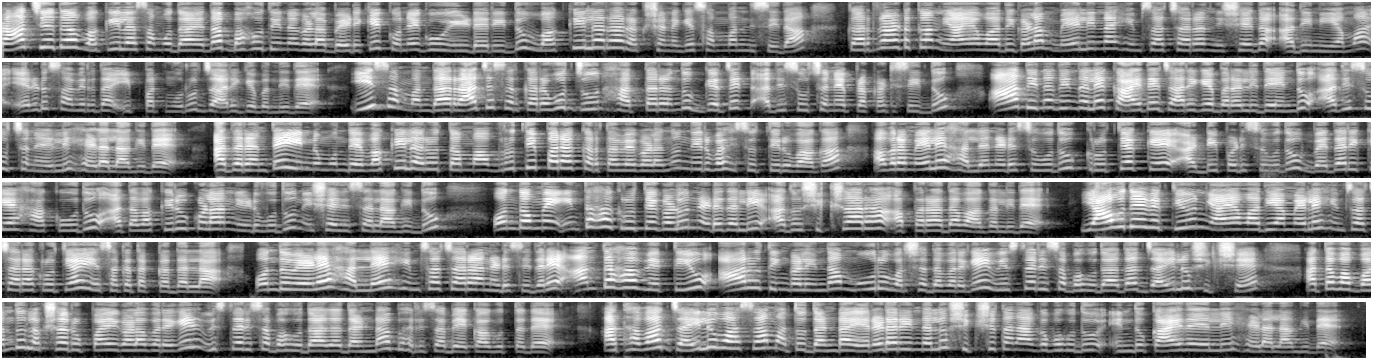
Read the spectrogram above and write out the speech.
ರಾಜ್ಯದ ವಕೀಲ ಸಮುದಾಯದ ಬಹುದಿನಗಳ ಬೇಡಿಕೆ ಕೊನೆಗೂ ಈಡೇರಿದ್ದು ವಕೀಲರ ರಕ್ಷಣೆಗೆ ಸಂಬಂಧಿಸಿದ ಕರ್ನಾಟಕ ನ್ಯಾಯವಾದಿಗಳ ಮೇಲಿನ ಹಿಂಸಾಚಾರ ನಿಷೇಧ ಅಧಿನಿಯಮ ಎರಡು ಸಾವಿರದ ಇಪ್ಪತ್ಮೂರು ಜಾರಿಗೆ ಬಂದಿದೆ. ಈ ಸಂಬಂಧ ರಾಜ್ಯ ಸರ್ಕಾರವು ಜೂನ್ ಹತ್ತರಂದು ಗೆಜೆಟ್ ಅಧಿಸೂಚನೆ ಪ್ರಕಟಿಸಿದ್ದು, ಆ ದಿನದಿಂದಲೇ ಕಾಯ್ದೆ ಜಾರಿಗೆ ಬರಲಿದೆ ಎಂದು ಅಧಿಸೂಚನೆಯಲ್ಲಿ ಹೇಳಲಾಗಿದೆ. ಅದರಂತೆ ಇನ್ನು ಮುಂದೆ ವಕೀಲರು ತಮ್ಮ ವೃತ್ತಿಪರ ಕರ್ತವ್ಯಗಳನ್ನು ನಿರ್ವಹಿಸುತ್ತಿರುವಾಗ ಅವರ ಮೇಲೆ ಹಲ್ಲೆ ನಡೆಸುವುದು, ಕೃತ್ಯಕ್ಕೆ ಅಡ್ಡಿಪಡಿಸುವುದು, ಬೆದರಿಕೆ ಹಾಕುವುದು ಅಥವಾ ಕಿರುಕುಳ ನೀಡುವುದು ನಿಷೇಧಿಸಲಾಗಿದ್ದು, ಒಂದೊಮ್ಮೆ ಇಂತಹ ಕೃತ್ಯಗಳು ನಡೆದಲ್ಲಿ ಅದು ಶಿಕ್ಷಾರ್ಹ ಅಪರಾಧವಾಗಲಿದೆ. ಯಾವುದೇ ವ್ಯಕ್ತಿಯು ನ್ಯಾಯವಾದಿಯ ಮೇಲೆ ಹಿಂಸಾಚಾರ ಕೃತ್ಯ ಎಸಗತಕ್ಕದ್ದಲ್ಲ. ಒಂದು ವೇಳೆ ಹಲ್ಲೆ, ಹಿಂಸಾಚಾರ ನಡೆಸಿದರೆ ಅಂತಹ ವ್ಯಕ್ತಿಯು ಆರು ತಿಂಗಳಿಂದ ಮೂರು ವರ್ಷದವರೆಗೆ ವಿಸ್ತರಿಸಬಹುದಾದ ಜೈಲು ಶಿಕ್ಷೆ ಅಥವಾ ಒಂದು ಲಕ್ಷ ರೂಪಾಯಿಗಳವರೆಗೆ ವಿಸ್ತರಿಸಬಹುದಾದ ದಂಡ ಭರಿಸಬೇಕಾಗುತ್ತದೆ. ಅಥವಾ ಜೈಲುವಾಸ ಮತ್ತು ದಂಡ ಎರಡರಿಂದಲೂ ಶಿಕ್ಷಿತನಾಗಬಹುದು ಎಂದು ಕಾಯ್ದೆಯಲ್ಲಿ ಹೇಳಲಾಗಿದೆ.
